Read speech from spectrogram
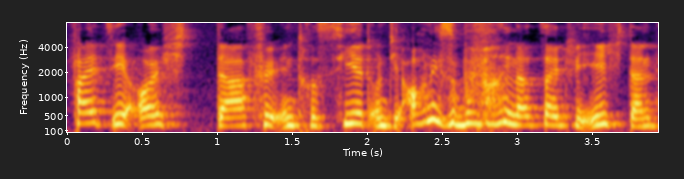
falls ihr euch dafür interessiert und ihr auch nicht so bewandert seid wie ich, dann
